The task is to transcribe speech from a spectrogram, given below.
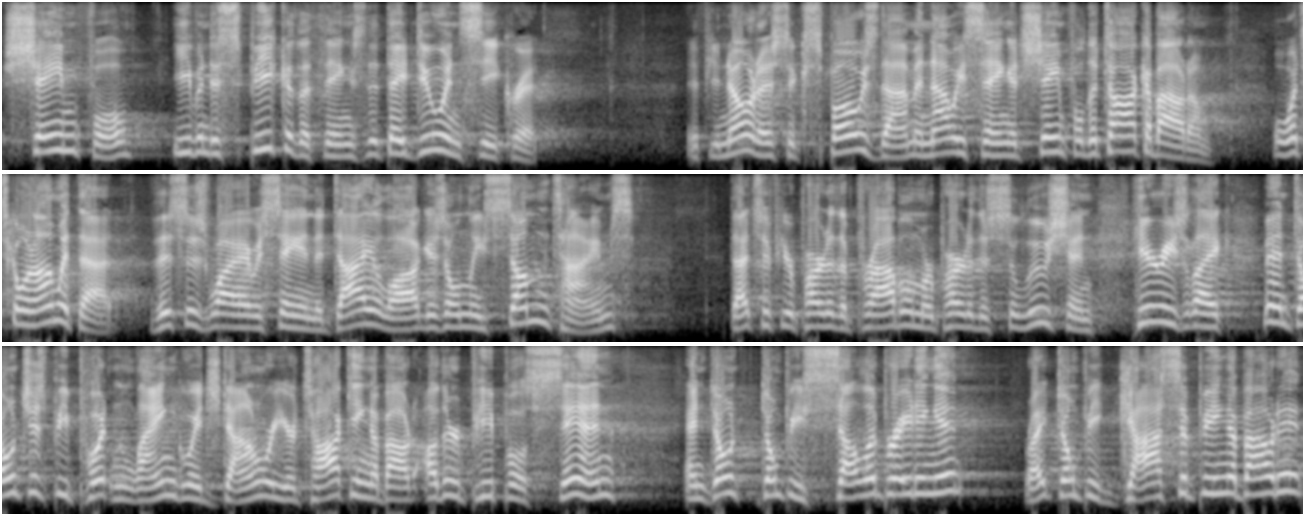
shameful even to speak of the things that they do in secret. If you notice, expose them, and now he's saying it's shameful to talk about them. Well, what's going on with that? This is why I was saying the dialogue is only sometimes. That's if you're part of the problem or part of the solution. Here he's like, man, don't just be putting language down where you're talking about other people's sin and don't, don't be celebrating it, right? Don't be gossiping about it.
